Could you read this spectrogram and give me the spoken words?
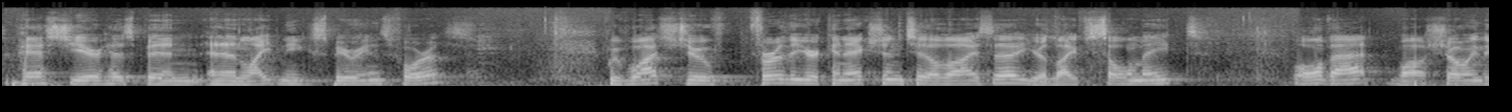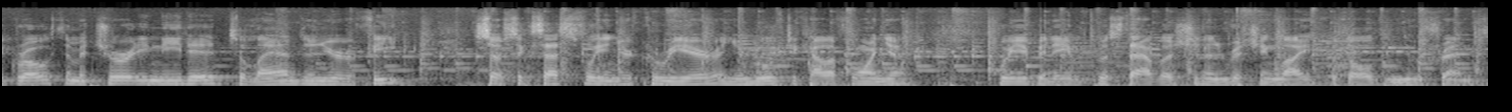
the past year has been an enlightening experience for us. We've watched you further your connection to Eliza, your life soulmate, all that while showing the growth and maturity needed to land on your feet so successfully in your career and your move to California, where you've been able to establish an enriching life with old and new friends.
